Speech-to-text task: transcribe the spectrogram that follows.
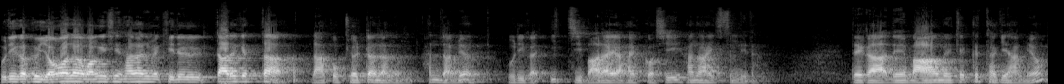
우리가 그 영원한 왕이신 하나님의 길을 따르겠다라고 결단한다면 우리가 잊지 말아야 할 것이 하나 있습니다. 내가 내 마음을 깨끗하게 하며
